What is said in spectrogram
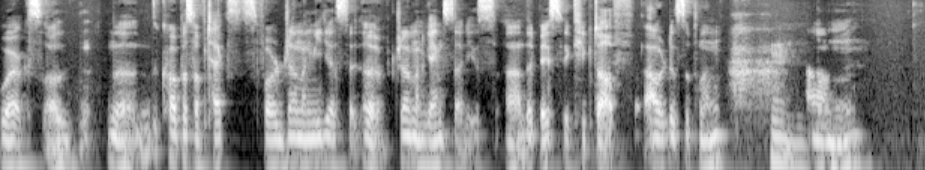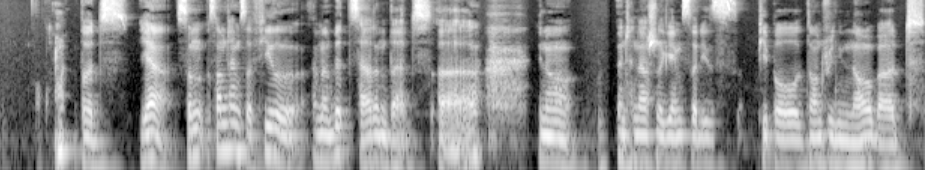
works or the, the, corpus of texts for German media uh, German game studies uh, that basically kicked off our discipline. Hmm. Um, but yeah, some sometimes I feel I'm a bit saddened that uh, you know international game studies people don't really know about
